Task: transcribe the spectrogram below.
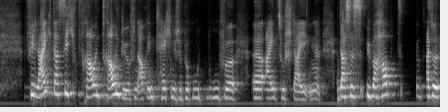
Vielleicht, dass sich Frauen trauen dürfen, auch in technische Berufe äh, einzusteigen. Dass es überhaupt, also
